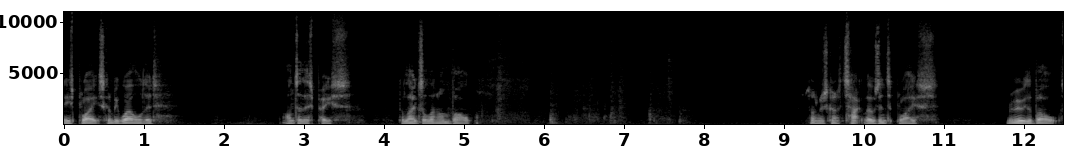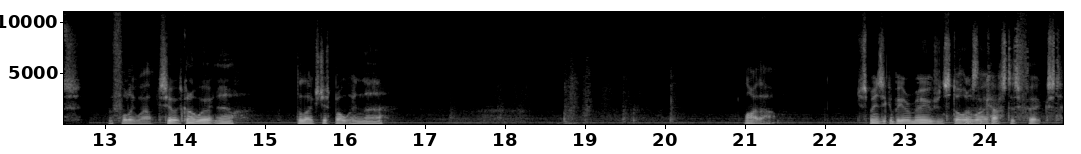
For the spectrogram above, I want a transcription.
These plates to be welded onto this piece. The legs will then unbolt. So I'm just going to tack those into place, remove the bolts and fully weld. See how it's going to work now. The legs just bolt in there. Like that. Just means it can be removed and stored so away. the casters fixed.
